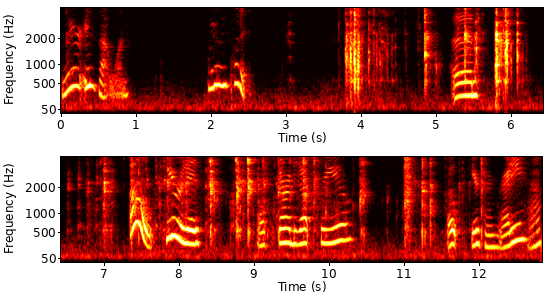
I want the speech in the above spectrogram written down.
where is that one? Where do we put it? Um Oh, here it is. I'll start it up for you. Oh, your turn. Ready? Huh?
